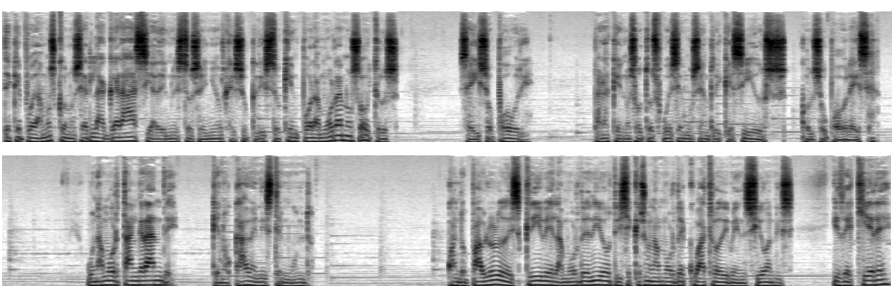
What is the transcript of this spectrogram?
de que podamos conocer la gracia de nuestro Señor Jesucristo, quien por amor a nosotros se hizo pobre, para que nosotros fuésemos enriquecidos con su pobreza. Un amor tan grande que no cabe en este mundo. Cuando Pablo lo describe, el amor de Dios dice que es un amor de cuatro dimensiones y requiere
